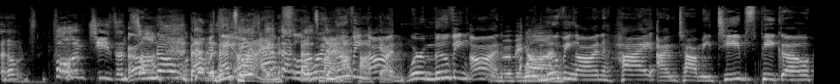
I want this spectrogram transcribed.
Oh, full of cheese and Oh sauce. Oh no! That was- we that's are mine. absolutely- That's we're moving on. We're moving on. We're moving We're on. moving on. Hi, I'm Tommy Teebs Pico,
